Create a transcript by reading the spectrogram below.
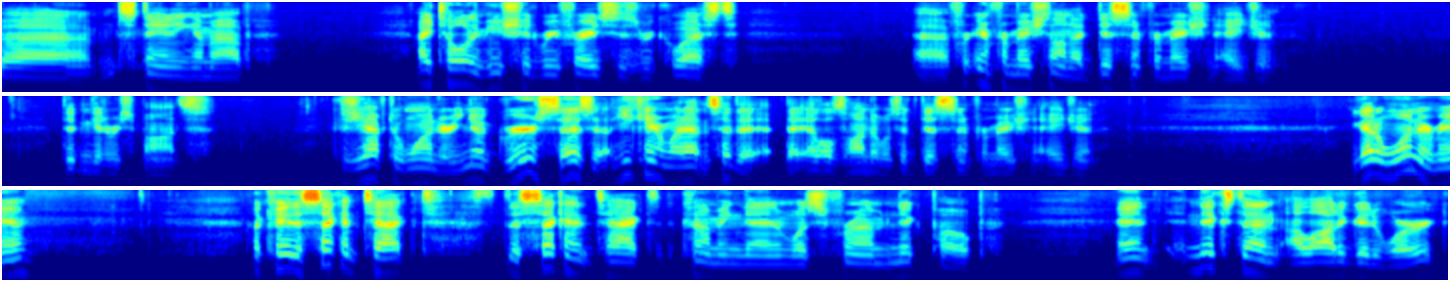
uh, standing him up. I told him he should rephrase his request uh, for information on a disinformation agent. Didn't get a response because you have to wonder. You know, Greer says. He came right out and said that that Elizondo was a disinformation agent. You got to wonder, man. Okay, the second tact, the second tact coming then was from Nick Pope, and Nick's done a lot of good work.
